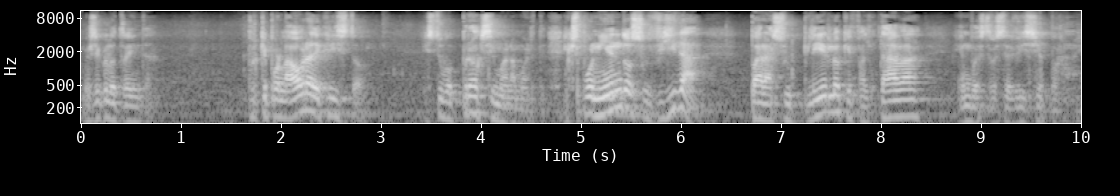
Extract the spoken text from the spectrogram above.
Versículo 30. Porque por la obra de Cristo estuvo próximo a la muerte, exponiendo su vida para suplir lo que faltaba en vuestro servicio por mí.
